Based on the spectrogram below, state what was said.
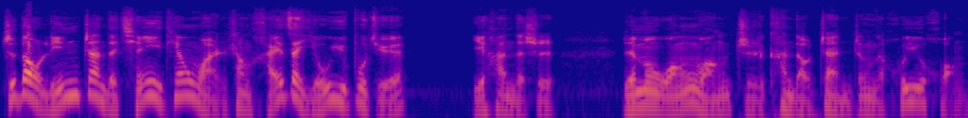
直到临战的前一天晚上还在犹豫不决。遗憾的是，人们往往只看到战争的辉煌，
